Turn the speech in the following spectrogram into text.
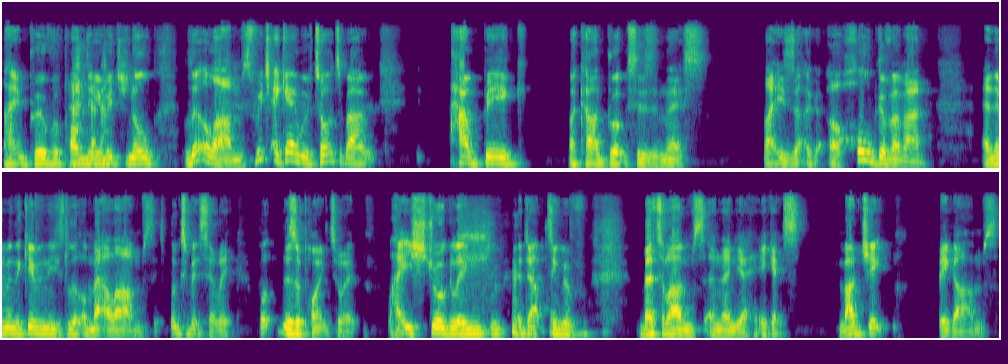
that improve upon the original little arms, which again we've talked about how big Mehcad Brooks is in this. Like he's a, a Hulk of a man. And then when they give him these little metal arms, it looks a bit silly, but there's a point to it. Like he's struggling with adapting with metal arms, and then yeah, he gets magic big arms.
